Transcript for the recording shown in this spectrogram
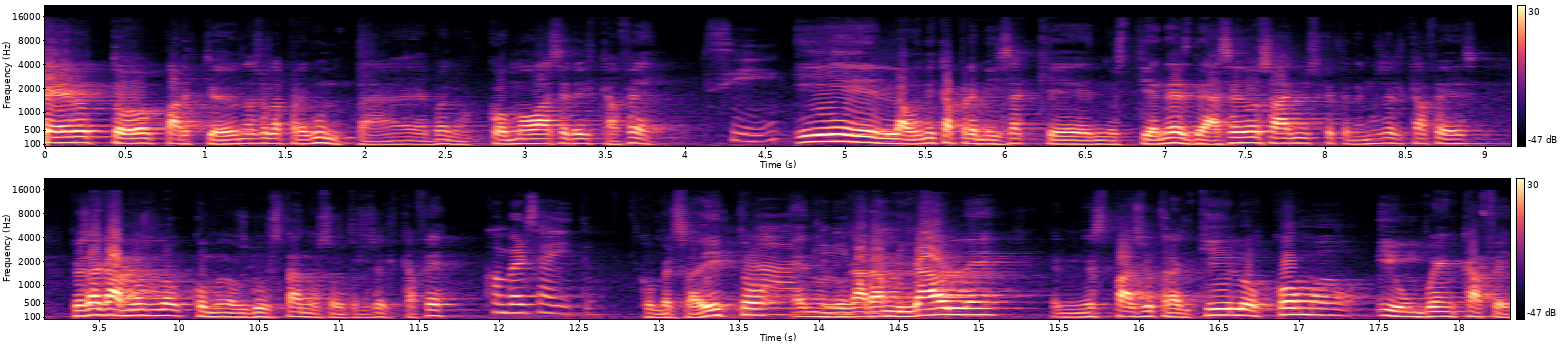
pero todo partió de una sola pregunta, eh, bueno, ¿cómo va a ser el café? Sí. Y la única premisa que nos tiene desde hace dos años que tenemos el café es, pues hagámoslo como nos gusta a nosotros el café. Conversadito. Conversadito, ah, en un lugar amigable, en un espacio tranquilo, cómodo y un buen café,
